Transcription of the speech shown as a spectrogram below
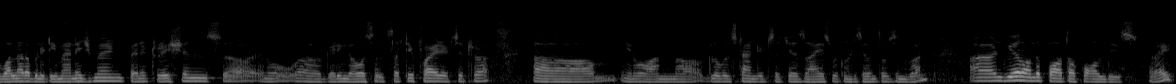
vulnerability management, penetrations, uh, you know, uh, getting ourselves certified, etc. Um, you know, on uh, global standards such as ISO 27001, and we are on the path of all this, right?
